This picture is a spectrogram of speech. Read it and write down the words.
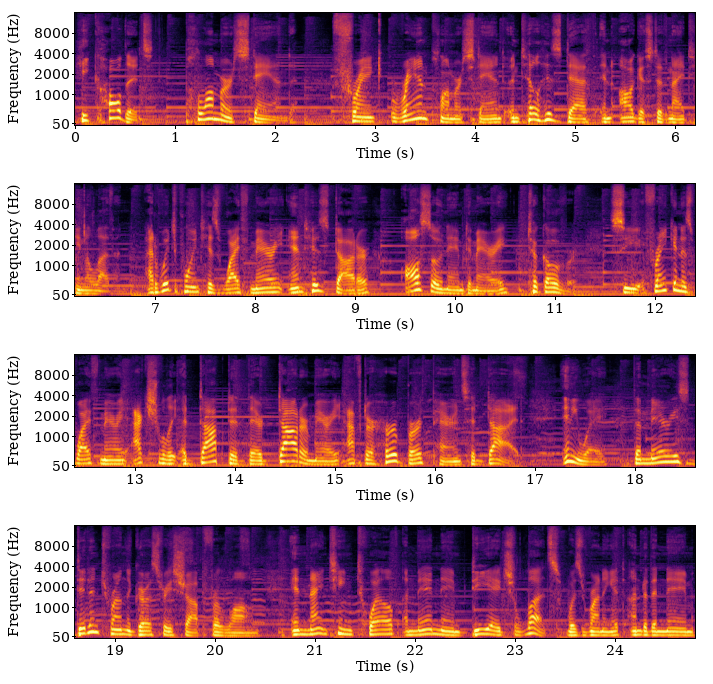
He called it Plummer Stand. Frank ran Plummer Stand until his death in August of 1911, at which point his wife Mary and his daughter, also named Mary, took over. See, Frank and his wife Mary actually adopted their daughter Mary after her birth parents had died. Anyway, the Marys didn't run the grocery shop for long. In 1912, a man named D.H. Lutz was running it under the name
